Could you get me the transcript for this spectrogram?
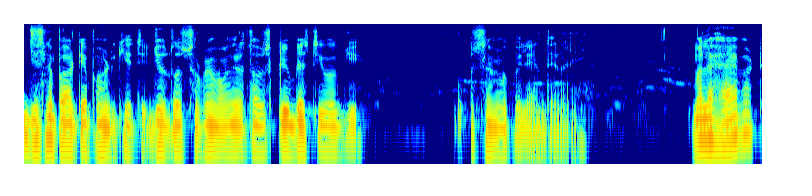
जिसने पार्टी अपॉइंट की थी, जो दो सौ रुपये मांग रहा था, उसकी बेस्ती होगी। उससे हमें कोई लेन देना नहीं। मतलब है बट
